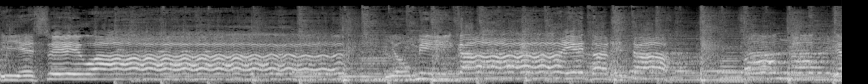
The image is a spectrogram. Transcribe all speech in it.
イエスはよみがえられたその役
